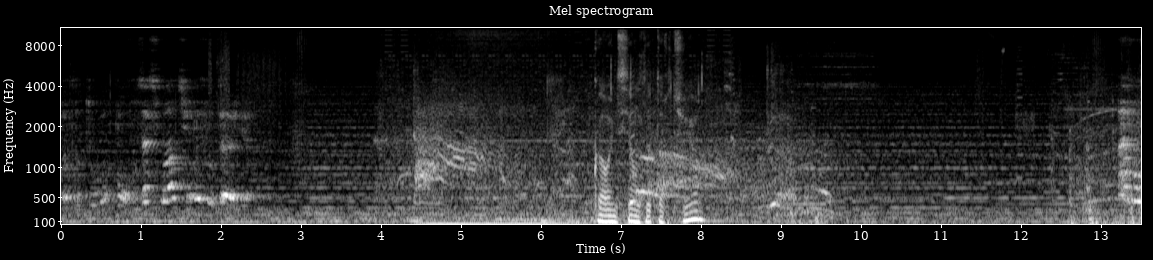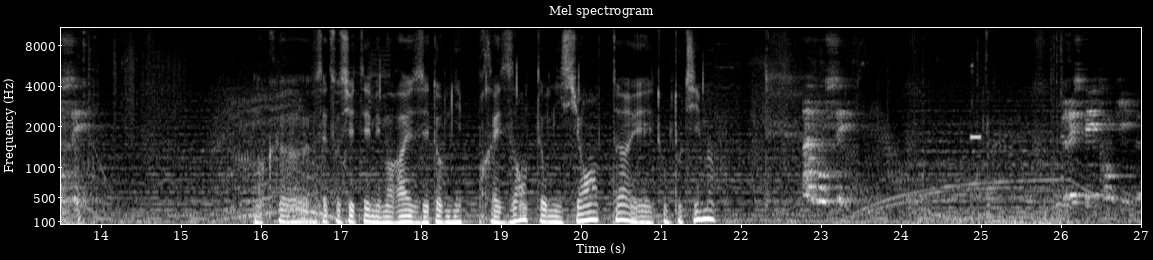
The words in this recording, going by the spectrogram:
votre tour pour vous asseoir sur le fauteuil. Encore une séance de torture. Avancez. Donc euh, cette société Memorize est omniprésente, omnisciente et tout le tout team. Avancez. Restez tranquille.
